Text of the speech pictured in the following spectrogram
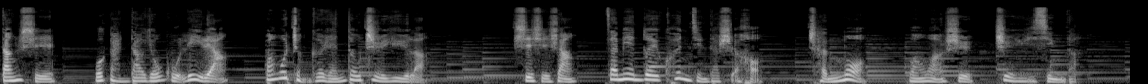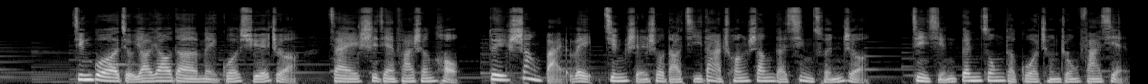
当时我感到有股力量把我整个人都治愈了。事实上，在面对困境的时候，沉默往往是治愈性的。”经过九幺幺的美国学者在事件发生后，对上百位精神受到极大创伤的幸存者进行跟踪的过程中发现，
